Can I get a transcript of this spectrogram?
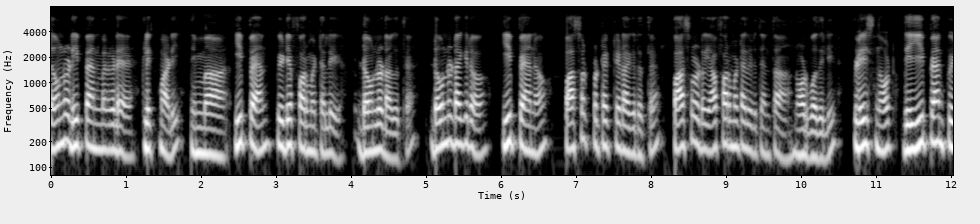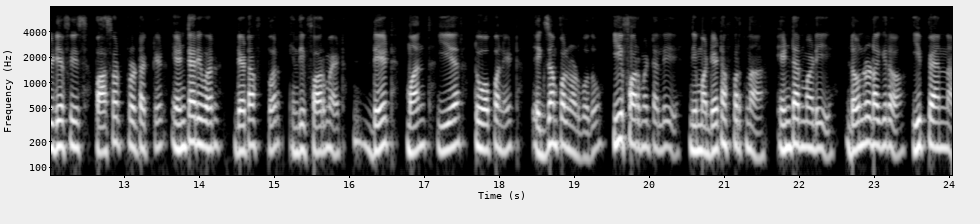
ಡೌನ್ಲೋಡ್ ಇ ಪ್ಯಾನ್ ಮೇಲ್ಗಡೆ ಕ್ಲಿಕ್ ಮಾಡಿ, ನಿಮ್ಮ e PAN P D F format ಅಲ್ಲಿ ಡೌನ್ಲೋಡ್ ಆಗುತ್ತೆ. ಡೌನ್ಲೋಡ್ ಆಗಿರೋ ಇ ಪ್ಯಾನ್ ಪಾಸ್ವರ್ಡ್ ಪ್ರೊಟೆಕ್ಟೆಡ್ ಆಗಿರುತ್ತೆ. ಪಾಸ್ವರ್ಡ್ ಯಾವ ಫಾರ್ಮೆಟ್ ಅಲ್ಲಿ ಇರುತ್ತೆ ಅಂತ ನೋಡಬಹುದು ಇಲ್ಲಿ. Please note the e PAN P D F is password protected enter your date of birth in the format date month year to open it example ನೋಡಬಹುದು ಈ ಫಾರ್ಮೆಟ್ ಅಲ್ಲಿ ನಿಮ್ಮ ಡೇಟ್ ಆಫ್ ಬರ್ತ್ನ ಎಂಟರ್ ಮಾಡಿ ಡೌನ್ಲೋಡ್ ಆಗಿರೋ ಇ ಪ್ಯಾನ್ನ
